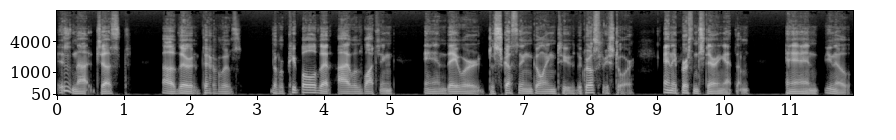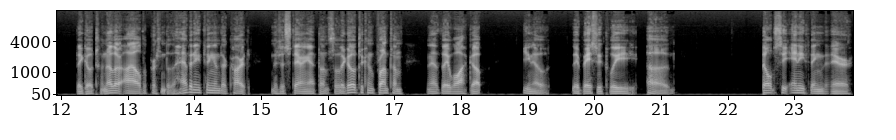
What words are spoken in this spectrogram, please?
it's Hmm. not just uh, there. There was there were people that I was watching, and they were discussing going to the grocery store, and a person staring at them, and you know they go to another aisle. The person doesn't have anything in their cart. They're just staring at them. So they go to confront them, and as they walk up, you know, they basically uh, don't see anything there,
